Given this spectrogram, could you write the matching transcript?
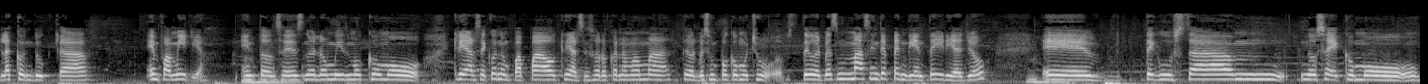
la conducta en familia. Entonces no es lo mismo como criarse con un papá o criarse solo con la mamá, te vuelves un poco mucho, te vuelves más independiente, diría yo. Eh, te gusta, mm, no sé, como,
